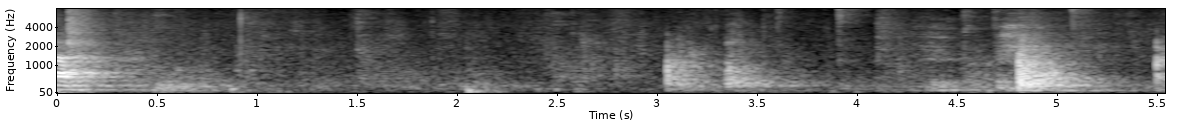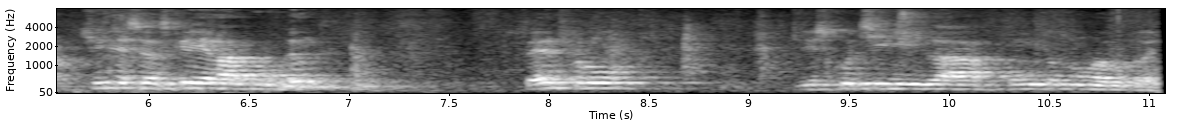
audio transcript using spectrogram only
Da. Cine se înscrie la cuvânt pentru discuții la punctul numărul 2?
